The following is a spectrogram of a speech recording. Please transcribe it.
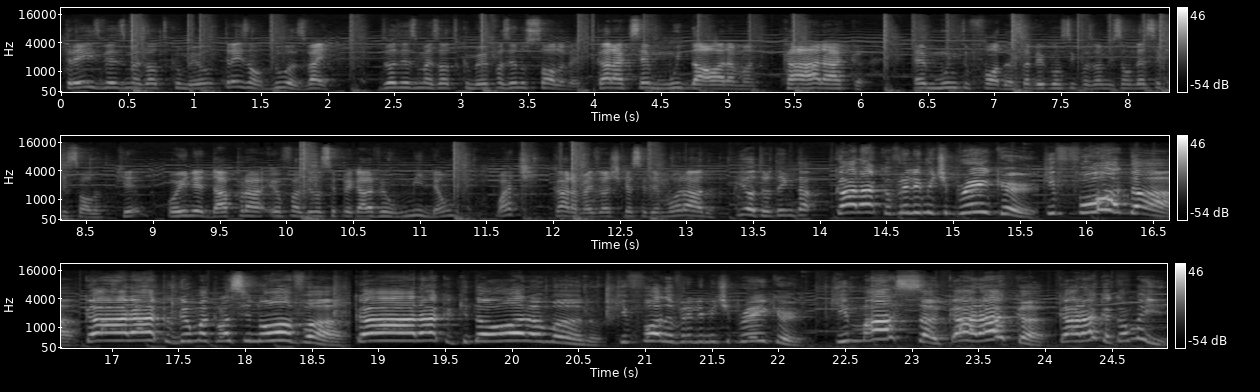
três vezes mais alto que o meu. Três não, duas, vai. Duas vezes mais alto que o meu e fazendo solo, velho. Caraca, isso é muito da hora, mano. Caraca. É muito foda saber que eu consigo fazer uma missão dessa aqui solo. Que? Oi, né? Dá pra eu fazer você pegar level 1 milhão? What? Cara, mas eu acho que ia ser demorado. E outra, eu tenho que dar... Caraca, eu virei Limit Breaker! Que foda! Caraca, eu ganhei uma classe nova! Caraca, que da hora, mano! Que foda, eu virei Limit Breaker! Que massa! Caraca! Caraca, calma aí.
